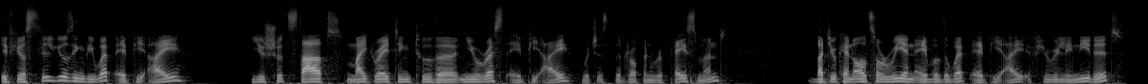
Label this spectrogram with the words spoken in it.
If you're still using the Web API, you should start migrating to the new REST API, which is the drop-in replacement. But you can also re-enable the Web API if you really need it,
